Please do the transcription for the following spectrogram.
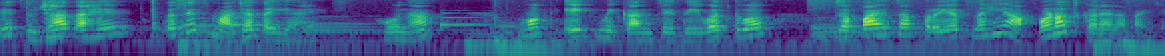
ते तुझ्यात आहे तसेच माझ्यातही आहे. हो ना? मग एकमेकांचे देवत्व जपायचा प्रयत्नही आपणच करायला पाहिजे.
